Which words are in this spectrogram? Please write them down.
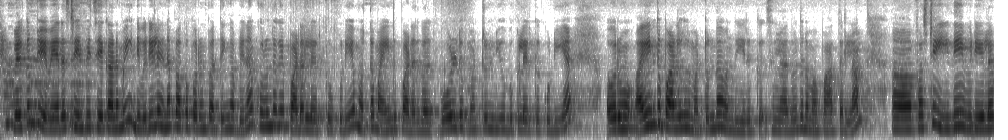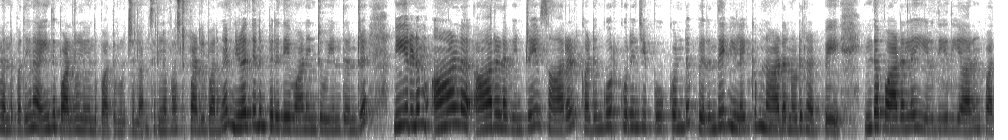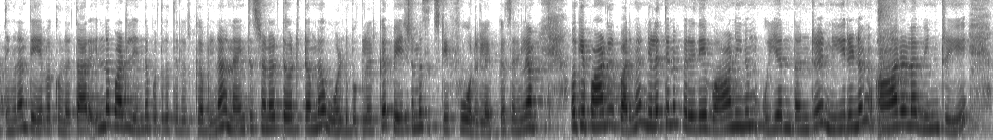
Welcome to Everest NPC academy இந்த வீடியோவில் என்ன பார்க்க போகிறோம்னு பார்த்தீங்க அப்படின்னா குறுந்தொகை பாடலில் இருக்கக்கூடிய மொத்தம் ஐந்து பாடல்கள் ஓல்டு மற்றும் நியூ புக்கில் இருக்கக்கூடிய ஒரு ஐந்து பாடல்கள் மட்டும்தான் வந்து இருக்குது சரிங்களா? அது வந்து நம்ம பார்த்துடலாம் ஃபஸ்ட்டு இதே வீடியோவில் வந்து பார்த்திங்கன்னா ஐந்து பாடல்களை வந்து பார்த்து முடிச்சிடலாம். சரிங்களா? ஃபஸ்ட் பாடல் பாருங்கள் நிலத்தினும் பெரிதே வானின்று உயர்ந்தென்று நீரினும் ஆழ ஆரளவின்றே சாரல் கடுங்கூர் குறிஞ்சி பூக்கொண்டு பெருந்தே நிலைக்கும் நாடனோடு நட்பே. இந்த பாடலை எழுதியது யாருன்னு பார்த்தீங்கன்னா தேவகுலத்தார் இந்த பாடல் எந்த புத்தகத்தில் இருக்குது அப்படின்னா நைன்த் ஸ்டாண்டர்ட் தேர்ட் டேர்மில் ஓல்டு புக்கில் இருக்குது பேஜ் நம்பர் சிக்ஸ்டி ஃபோரில் இருக்குது சரிங்களா? ஓகே பாடல் பாருங்கள் நிலத்தினும் பெரிதே வானினும் உயர்ந்தன்று நீரினும் ஆரளவின்றே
